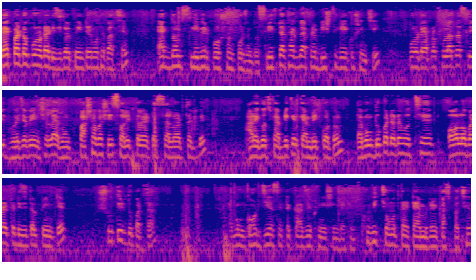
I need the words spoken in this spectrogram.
ব্যাক পার্টও পুরোটা ডিজিটাল প্রিন্টের মধ্যে পাচ্ছেন, একদম স্লিভের পোর্শন পর্যন্ত। স্লিভটা থাকবে আপনার বিশ থেকে একুশ ইঞ্চি। পুরোটাই আপনার ফুলাতা স্লিভ হয়ে যাবে ইনশাল্লাহ, এবং পাশাপাশি সলিড কালার একটা সালোয়ার থাকবে। আর এগোজ ফ্যাব্রিকের ক্যামব্রিক কটন এবং দুপাট্টাটা হচ্ছে অল ওভার একটা ডিজিটাল প্রিন্টের সুতির দুপাট্টা এবং গর্জিয়াস একটা কাজের ফিনিশিং দেখেন। খুবই চমৎকার একটা এমব্রয়ডারি কাজ পাচ্ছেন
